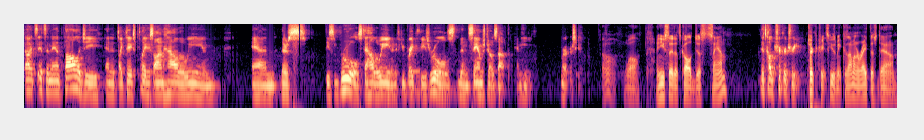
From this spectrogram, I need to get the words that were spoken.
Oh, it's it's an anthology, and it like takes place on Halloween, and there's these rules to Halloween, and if you break these rules, then Sam shows up and he murders you. Oh well, and you said it's called just Sam. It's called Trick or Treat. Trick or Treat, excuse me, because I'm going to write this down.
